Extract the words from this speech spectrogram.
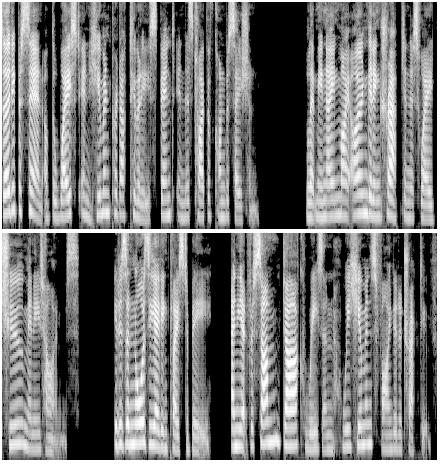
30% of the waste in human productivity spent in this type of conversation. Let me name my own getting trapped in this way too many times. It is a nauseating place to be, and yet for some dark reason, we humans find it attractive.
